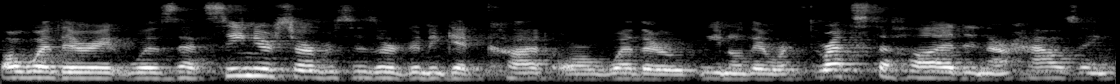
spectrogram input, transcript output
or whether it was that senior services are going to get cut, or whether you know there were threats to HUD and our housing.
